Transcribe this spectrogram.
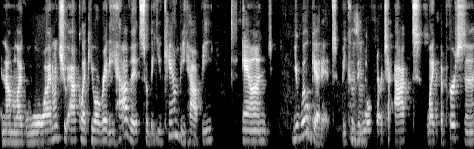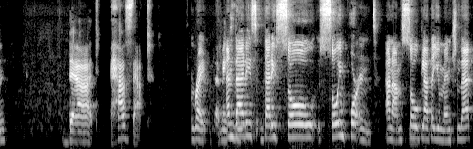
And I'm like, well, why don't you act like you already have it so that you can be happy and you will get it because mm-hmm. then you'll start to act like the person that has that right. That and sense. that is that is so so important and i'm so mm-hmm. glad that you mentioned that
